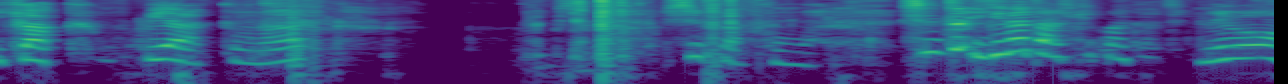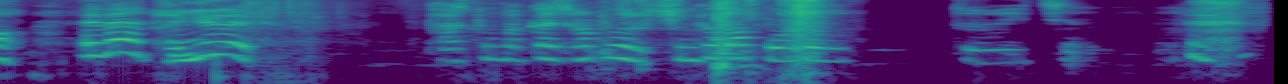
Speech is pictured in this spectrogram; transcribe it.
İki hakkım, bir hakkım var. Sıfır hakkım var. Şimdi yine taş kağıt makas. Ne o? Evet. Hayır. Taşkın makas yapmıyoruz çünkü bak böyle olduğu için.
